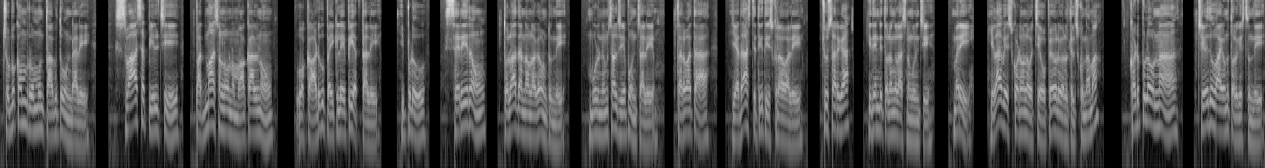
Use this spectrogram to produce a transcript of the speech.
చుబకం రొమ్మును తాగుతూ ఉండాలి. శ్వాస పీల్చి పద్మాసనంలో ఉన్న మోకాలను ఒక అడుగు పైకి లేపి ఎత్తాలి. ఇప్పుడు శరీరం తులాదండంలాగా ఉంటుంది. మూడు నిమిషాల సేపు ఉంచాలి. తర్వాత యథాస్థితికి తీసుకురావాలి. చూసారుగా ఇదండి తొలంగలాసనం గురించి? మరి ఇలా వేసుకోవడం వల్ల వచ్చే ఉపయోగాలు వివరాలు తెలుసుకుందామా? కడుపులో ఉన్న చేదు వాయువును తొలగిస్తుంది.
